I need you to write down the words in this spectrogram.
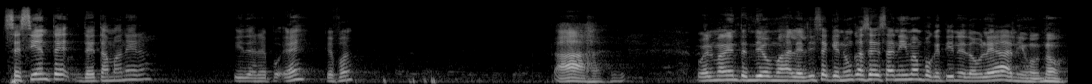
se siente de esta manera y de ¿Eh? ¿Qué fue? Ah, me entendió mal. Él dice que nunca se desaniman porque tiene doble ánimo. No,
